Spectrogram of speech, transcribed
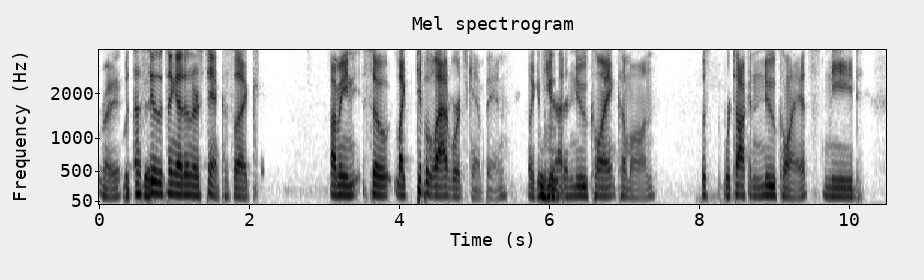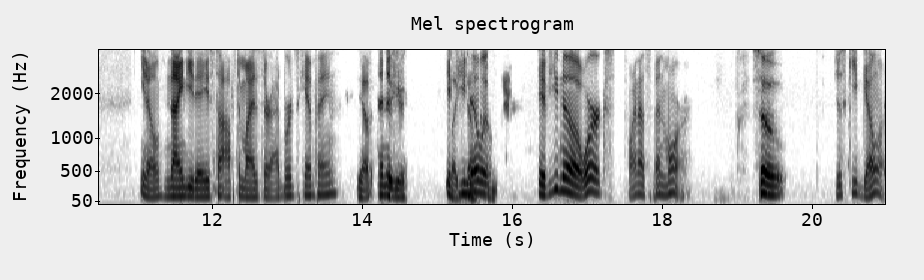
right But that's They- the other thing I don't understand because, like, I mean, so like typical AdWords campaign, like if you Mhm. had a new client come on, let's we're talking new clients need, you know, 90 days to optimize their AdWords campaign. yep and if- If like, you know it, if you know it works, why not spend more? so Just keep going.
